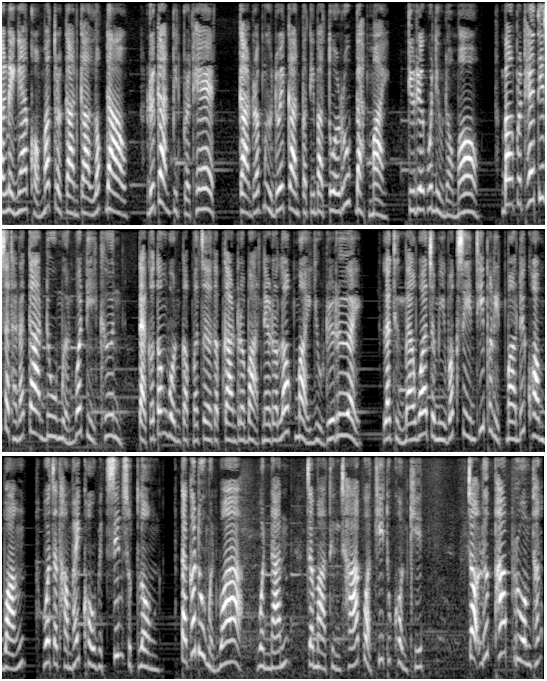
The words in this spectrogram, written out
ทั้งในแง่ของมาตรการการล็อกดาวน์หรือการปิดประเทศ การรับมือด้วยการปฏิบัติตัวรูปแบบใหม่ ที่เรียกว่า New Normal บางประเทศที่สถานการณ์ดูเหมือนว่าดีขึ้น แต่ก็ต้องวนกลับมาเจอกับการระบาดในระลอกใหม่อยู่เรื่อยๆ และถึงแม้ว่าจะมีวัคซีนที่ผลิตมาด้วยความหวัง ว่าจะทำให้โควิดสิ้นสุดลง แต่ก็ดูเหมือนว่า วันนั้นจะมาถึงช้ากว่าที่ทุกคนคิด เจาะลึกภาพรวมทั้ง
